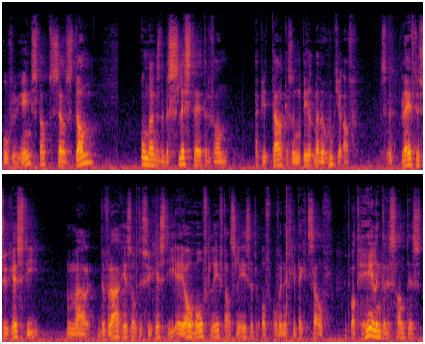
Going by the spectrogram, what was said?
over u heen stapt, zelfs dan, ondanks de beslistheid ervan, heb je telkens een beeld met een hoekje af. Het blijft een suggestie, maar de vraag is of de suggestie in jouw hoofd leeft als lezer of, of in het gedicht zelf. Wat heel interessant is,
